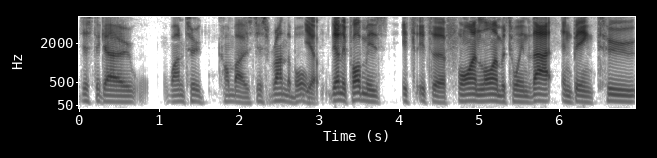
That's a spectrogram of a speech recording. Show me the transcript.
just to go one two combos. Just run the ball. Yeah. The only problem is it's it's a fine line between that and being too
